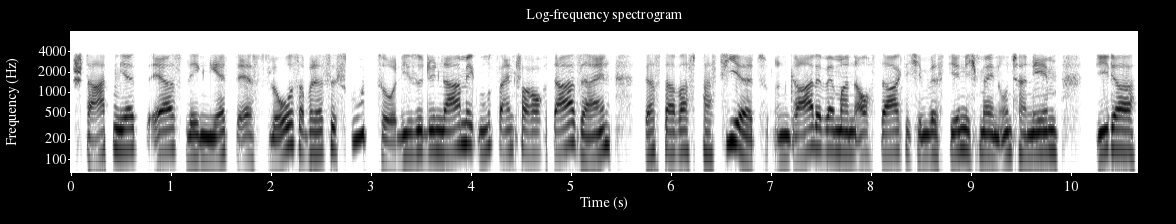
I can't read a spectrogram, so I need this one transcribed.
starten jetzt erst, legen jetzt erst los, aber das ist gut so. Diese Dynamik muss einfach auch da sein, dass da was passiert. Und gerade wenn man auch sagt, ich investiere nicht mehr in Unternehmen, die da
